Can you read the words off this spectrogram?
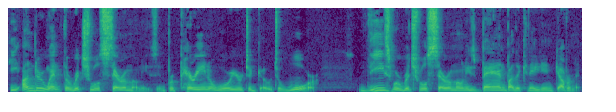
he underwent the ritual ceremonies in preparing a warrior to go to war. These were ritual ceremonies banned by the Canadian government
